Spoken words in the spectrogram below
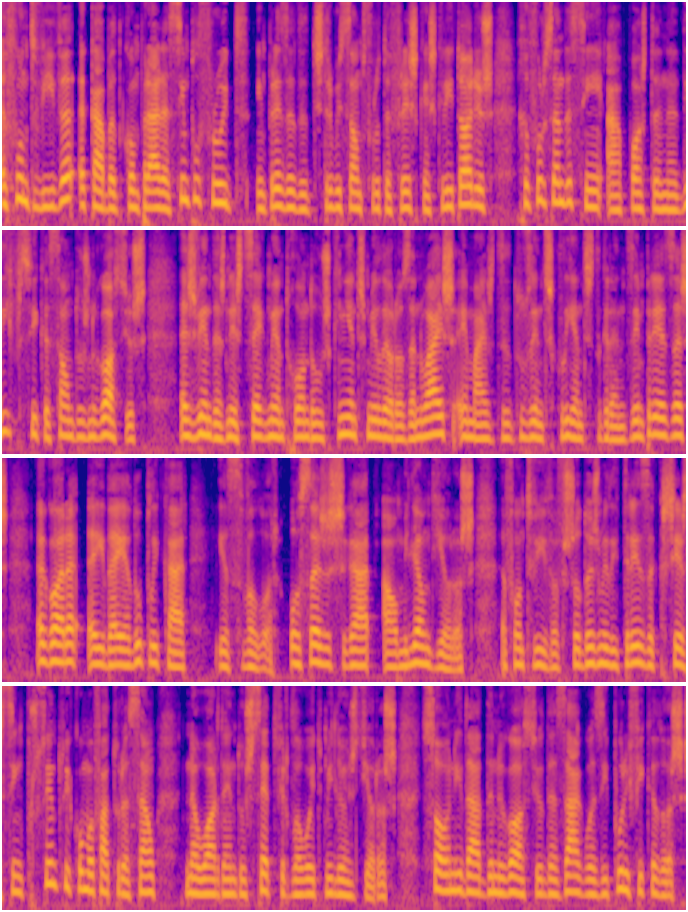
A Fonte Viva acaba de comprar a Simple Fruit, empresa de distribuição de fruta fresca em escritórios, reforçando assim a aposta na diversificação dos negócios. As vendas neste segmento rondam os 500 mil euros anuais em mais de 200 clientes de grandes empresas. Agora a ideia é duplicar esse valor, ou seja, chegar ao milhão de euros. A Fonte Viva fechou 2013 a crescer 5% e com uma faturação na ordem dos 7,8 milhões de euros. Só a unidade de negócio das águas e purificadores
